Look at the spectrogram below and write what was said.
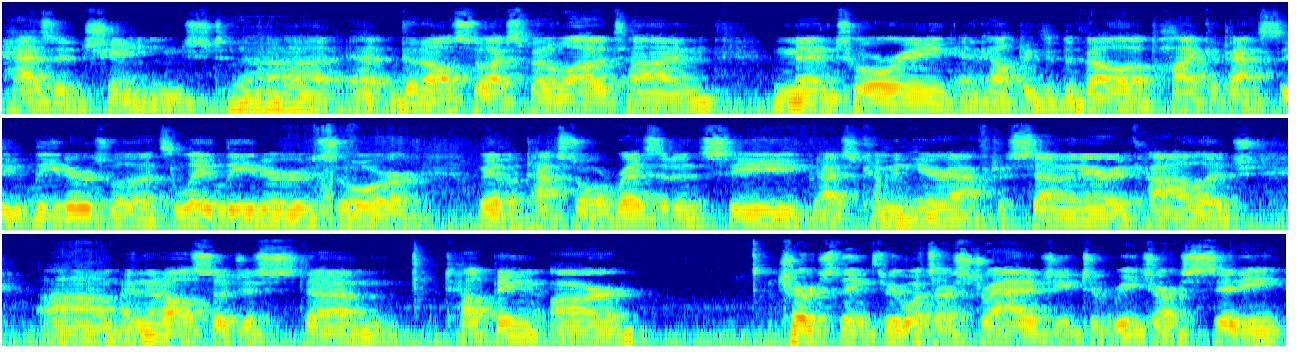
hasn't changed. Mm-hmm. then also, I spent a lot of time mentoring and helping to develop high capacity leaders, whether that's lay leaders or we have a pastoral residency, guys coming here after seminary, college, um, and then also just um, helping our church think through what's our strategy to reach our city.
